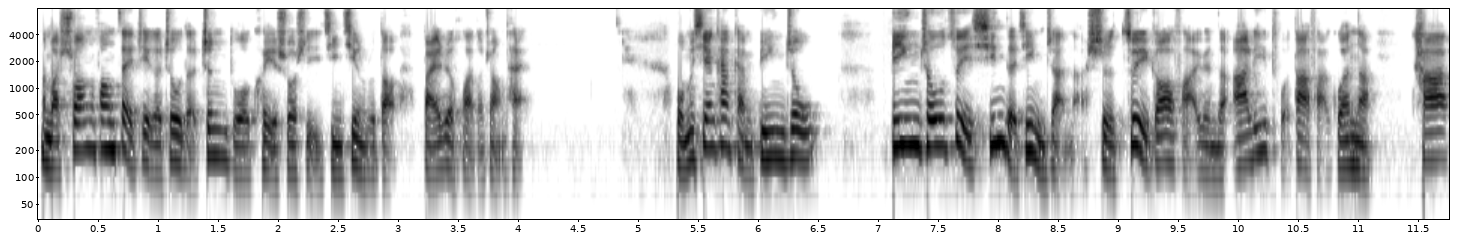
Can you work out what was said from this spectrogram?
那么双方在这个州的争夺可以说是已经进入到白热化的状态。我们先看看宾州，宾州最新的进展呢，是最高法院的阿里土大法官呢，他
